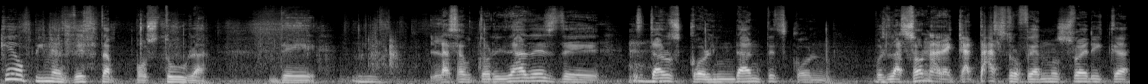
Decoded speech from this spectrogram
¿Qué opinas de esta postura de las autoridades de estados colindantes con pues la zona de catástrofe atmosférica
